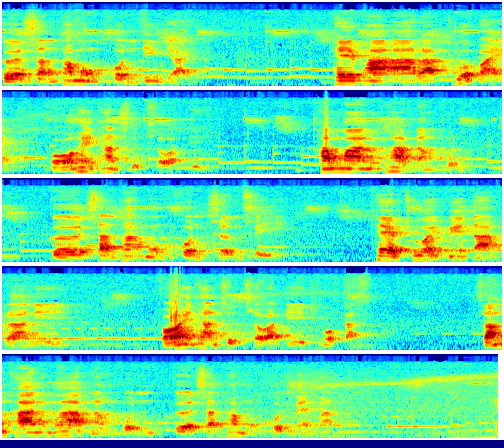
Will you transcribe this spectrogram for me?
เกิดสรรพมงคลยิ่งใหญ่ เทพาอารักษ์ทั่วไปขอให้ท่านสุขสวัสดีธรรมานุภาพนำผล เกิดสรรพมงคลเสริมสี เทพช่วยเมตตาปราณี ขอให้ท่านสุขสวัสดีทั่วกัน สังคานุภาพนำผลเกิดสรรพมงคลแม่นมัน เท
